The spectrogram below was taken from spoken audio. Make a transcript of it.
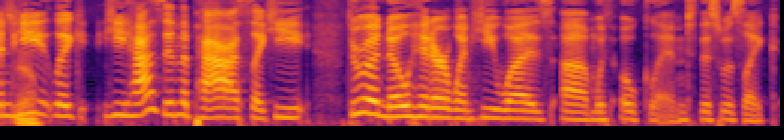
And So- he like he has in the past like he threw a no hitter when he was um, with Oakland. This was like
